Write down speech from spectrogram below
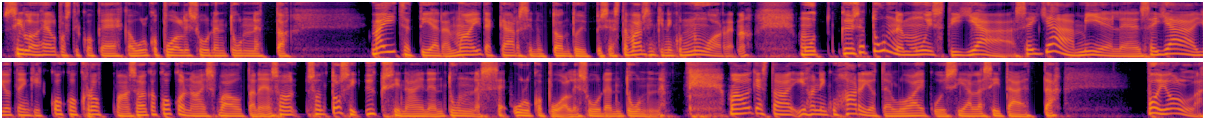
Silloin helposti kokee ehkä ulkopuolisuuden tunnetta, Mä itse tiedän, mä oon itse kärsinyt ton tyyppisestä, varsinkin niin kuin nuorena. Mutta kyllä se tunnemuisti jää, se jää mieleen, se jää jotenkin koko kroppaan, se on aika kokonaisvaltainen se on, se on tosi yksinäinen tunne, se ulkopuolisuuden tunne. Mä oon oikeastaan ihan niin kuin harjoitellut aikuisiellä sitä, että voi olla,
